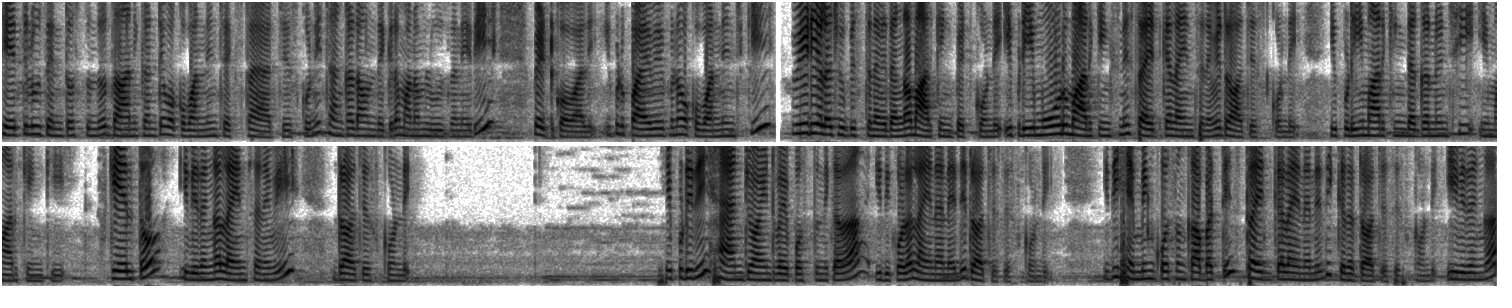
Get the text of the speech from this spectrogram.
చేతి లూజ్ ఎంత వస్తుందో దానికంటే ఒక వన్ ఇంచ్ ఎక్స్ట్రా యాడ్ చేసుకొని చంక డౌన్ దగ్గర మనం లూజ్ అనేది పెట్టుకోవాలి. ఇప్పుడు పై వైపున ఒక వన్ ఇంచ్కి వీడియోలో చూపిస్తున్న విధంగా మార్కింగ్ పెట్టుకోండి. ఇప్పుడు ఈ మూడు మార్కింగ్స్ని స్ట్రైట్గా లైన్స్ అనేవి డ్రా చేసుకోండి. ఇప్పుడు ఈ మార్కింగ్ దగ్గర నుంచి ఈ మార్కింగ్కి స్కేల్తో ఈ విధంగా లైన్స్ అనేవి డ్రా చేసుకోండి. ఇప్పుడు ఇది హ్యాండ్ జాయింట్ వైపు వస్తుంది కదా ఇది కూడా లైన్ అనేది డ్రా చేసేసుకోండి. ఇది హెమ్మింగ్ కోసం కాబట్టి స్ట్రైట్గా లైన్ అనేది ఇక్కడ డ్రా చేసేసుకోండి. ఈ విధంగా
